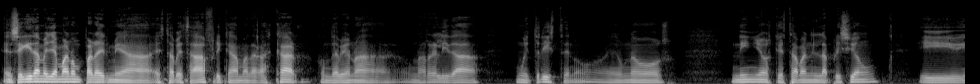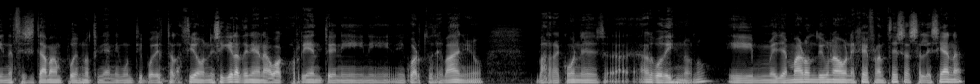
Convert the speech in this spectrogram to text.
Enseguida me llamaron para irme a, esta vez a África, a Madagascar, donde había una, una realidad muy triste, ¿no? Unos niños que estaban en la prisión y necesitaban, pues no tenían ningún tipo de instalación, ni siquiera tenían agua corriente, ni, ni, ni cuartos de baño, barracones, algo digno, ¿no? Y me llamaron de una ONG francesa, salesiana,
